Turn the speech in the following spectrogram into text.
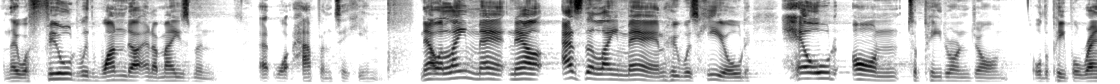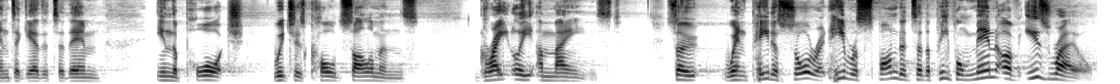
And they were filled with wonder and amazement at what happened to him. Now, a lame man, now, as the lame man who was healed held on to Peter and John, all the people ran together to them in the porch, which is called Solomon's, greatly amazed. So when Peter saw it, he responded to the people, Men of Israel,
